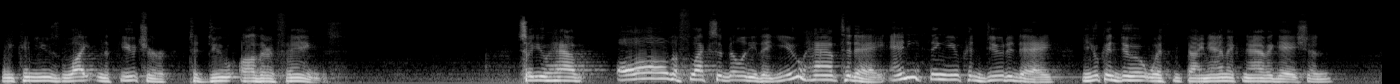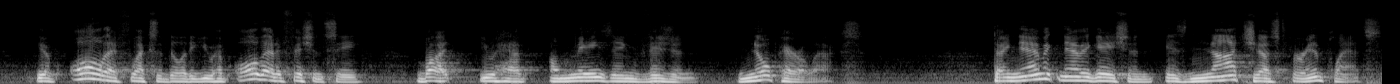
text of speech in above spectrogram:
we can use light in the future to do other things. So you have all the flexibility that you have today. Anything you can do today, you can do it with dynamic navigation. You have all that flexibility, you have all that efficiency, but you have amazing vision, no parallax. Dynamic navigation is not just for implants.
